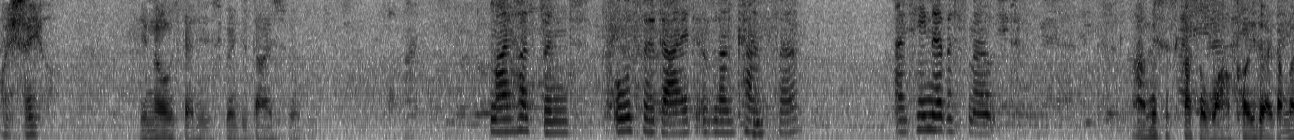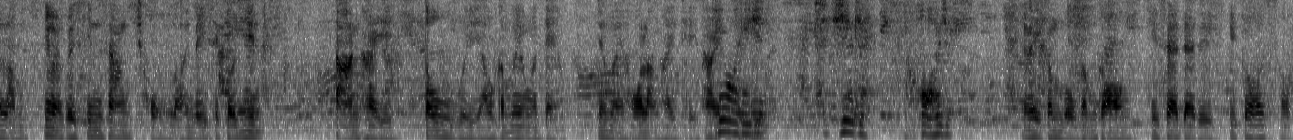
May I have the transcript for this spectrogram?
會死咯。He knows that he is going to die soon. My husband also died of lung cancer, and he never smoked. 啊，Mrs. Castle 話佢都係咁樣諗，因為佢先生從來未食過煙，但係都會有咁樣嘅病。因為可能係其他人食煙。食煙嘅害咗。因为咁冇咁讲，he said that it's because of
